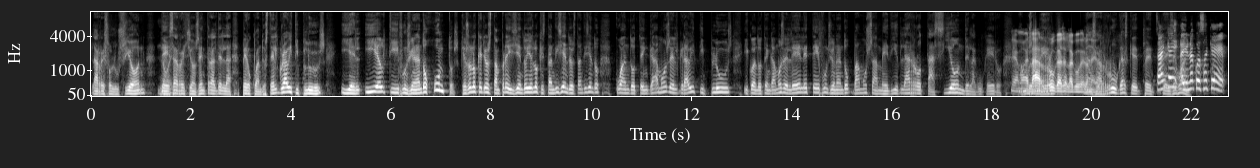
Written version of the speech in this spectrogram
la resolución de No, esa región central de la. Pero cuando esté el Gravity Plus y el ELT funcionando juntos, que eso es lo que ellos están prediciendo y es lo que están diciendo. Están diciendo cuando tengamos el Gravity Plus y cuando tengamos el ELT funcionando, vamos a medir la rotación del agujero. Le Vamos a Vamos ver las arrugas al agujero las negro. arrugas que, ¿Saben que hay, Juan. hay una cosa que,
